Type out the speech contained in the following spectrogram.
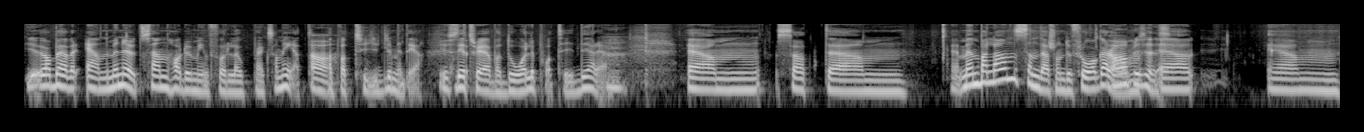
jag, behöver en minut, sen har du min fulla uppmärksamhet. Ja. Att vara tydlig med det. det. det. tror jag var dålig på tidigare. Mm. Um, så att, um, men balansen där som du frågar ja, om. Uh, um,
